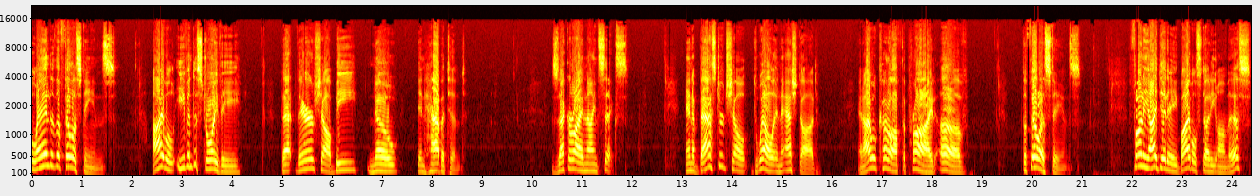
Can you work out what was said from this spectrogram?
land of the Philistines. I will even destroy thee, that there shall be no inhabitant. Zechariah 9 6. And a bastard shall dwell in Ashdod, and I will cut off the pride of the Philistines. Funny, I did a Bible study on this,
